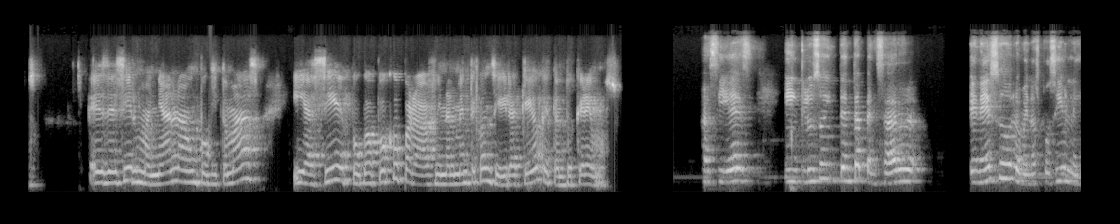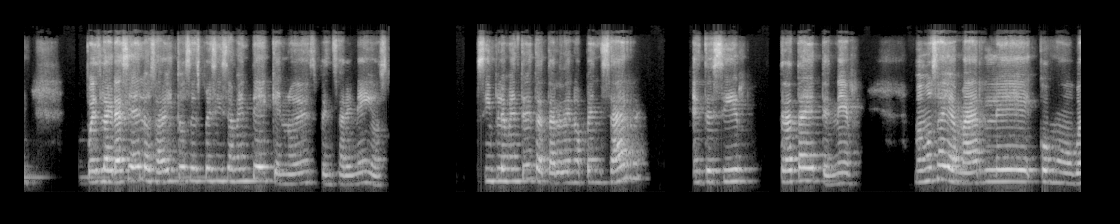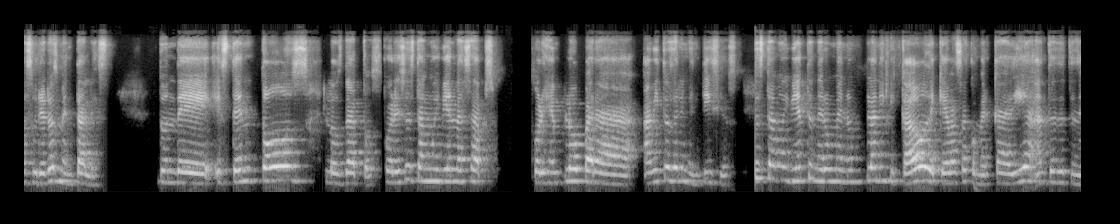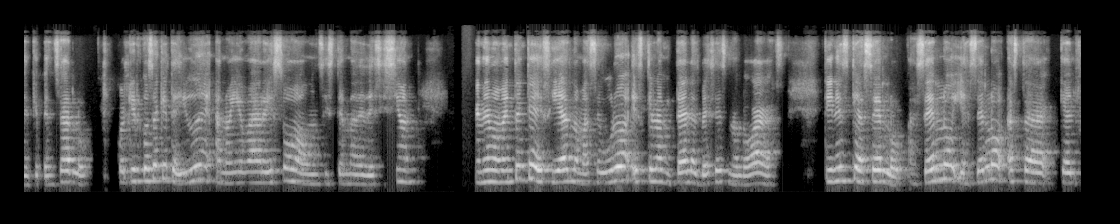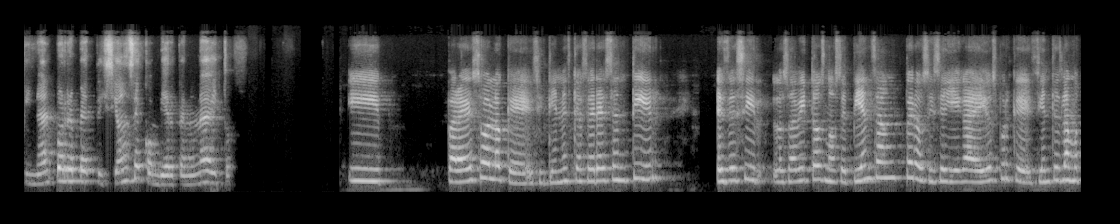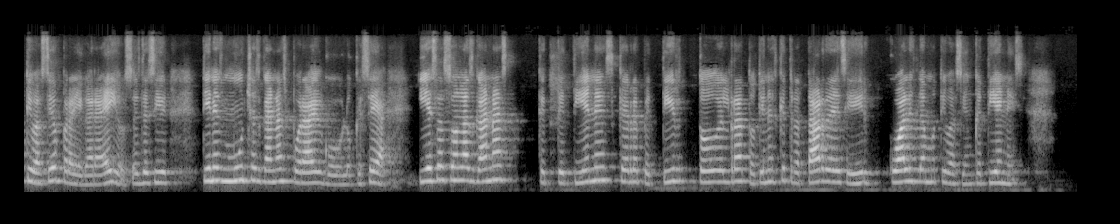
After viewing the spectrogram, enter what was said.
Es decir, mañana un poquito más y así poco a poco para finalmente conseguir aquello que tanto queremos. Así es. Incluso intenta pensar en eso lo menos posible. Pues la gracia de los hábitos es precisamente que no debes pensar en ellos. Simplemente tratar de no pensar, es decir, trata de tener vamos a llamarle como basureros mentales, donde estén todos los datos. Por eso están muy bien las apps. Por ejemplo, para hábitos alimenticios. Está muy bien tener un menú planificado de qué vas a comer cada día antes de tener que pensarlo. Cualquier cosa que te ayude a no llevar eso a un sistema de decisión. En el momento en que decías, lo más seguro es que la mitad de las veces no lo hagas. Tienes que hacerlo, hacerlo y hacerlo hasta que al final por repetición se convierta en un hábito. Y para eso lo que sí tienes que hacer es sentir, es decir, los hábitos no se piensan, pero sí se llega a ellos porque sientes la motivación para llegar a ellos. Es decir, tienes muchas ganas por algo, lo que sea. Y esas son las ganas que te tienes que repetir todo el rato, tienes que tratar de decidir cuál es la motivación que tienes.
